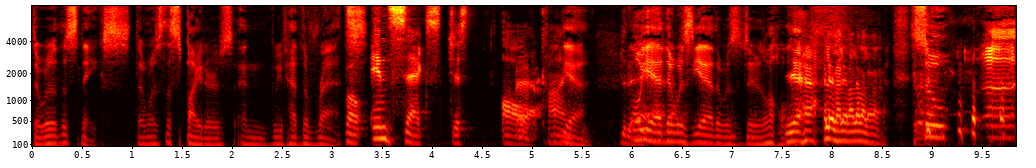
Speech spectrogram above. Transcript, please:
there were the snakes there was the spiders and we've had the rats Well, insects, just all Yeah. kinds. yeah of- oh yeah there was yeah there was there was- oh. Yeah. so uh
